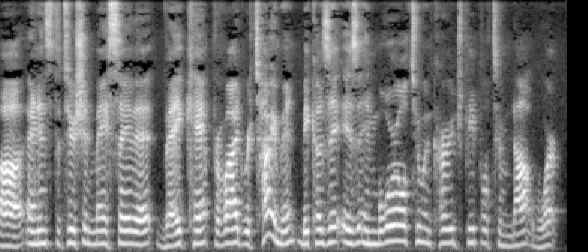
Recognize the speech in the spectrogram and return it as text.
uh, an institution may say that they can't provide retirement because it is immoral to encourage people to not work.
